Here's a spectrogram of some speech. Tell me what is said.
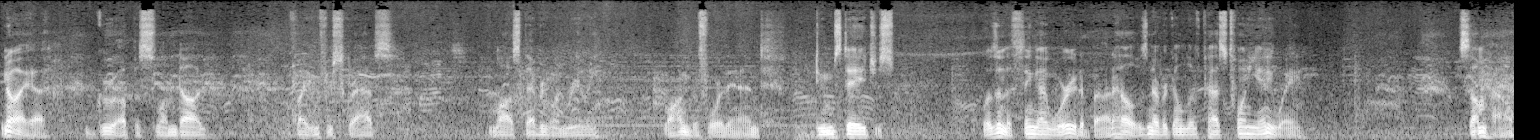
You know, I uh, grew up a slumdog, fighting for scraps. Lost everyone, really. Long before the end. Doomsday just wasn't a thing I worried about. Hell, it was never gonna live past 20 anyway. Somehow.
